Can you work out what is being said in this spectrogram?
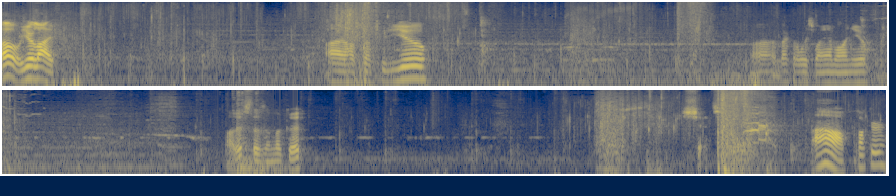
Oh, you're live. I'll have stuff for you. Uh, I'm not gonna waste my ammo on you. Oh, this doesn't look good. Shit. Ah, fucker.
